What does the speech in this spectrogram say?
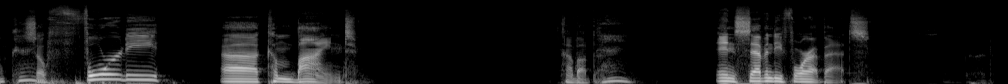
Okay. So forty uh, combined. How about that? Dang. In seventy four at bats. So good.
